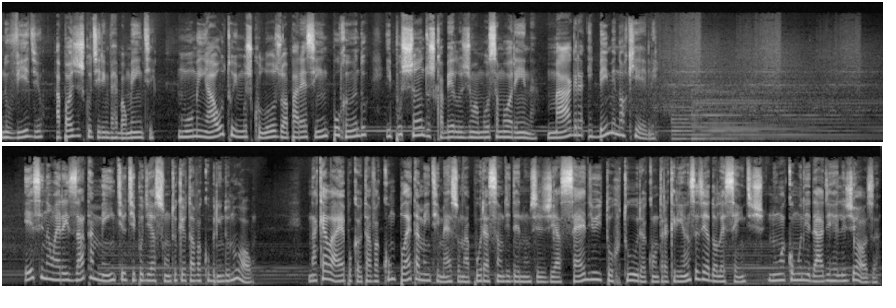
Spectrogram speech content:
No vídeo, após discutirem verbalmente, um homem alto e musculoso aparece empurrando e puxando os cabelos de uma moça morena, magra e bem menor que ele. Esse não era exatamente o tipo de assunto que eu estava cobrindo no UOL. Naquela época, eu estava completamente imerso na apuração de denúncias de assédio e tortura contra crianças e adolescentes numa comunidade religiosa.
